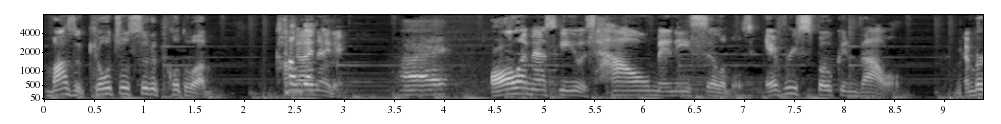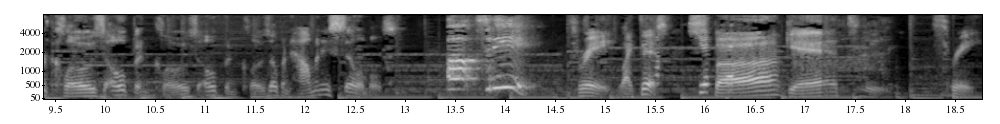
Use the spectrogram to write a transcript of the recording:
まず強調することは考えないで。はい。 All I'm asking you is how many syllables? Every spoken vowel. Remember, close, open, close, open, close, open. How many syllables? Uh, three. Three, like this. Spaghetti. Three.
